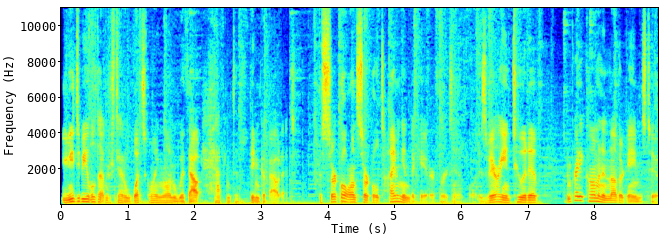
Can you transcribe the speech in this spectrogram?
You need to be able to understand what's going on without having to think about it. The circle-on-circle -circle timing indicator, for example, is very intuitive and pretty common in other games too.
